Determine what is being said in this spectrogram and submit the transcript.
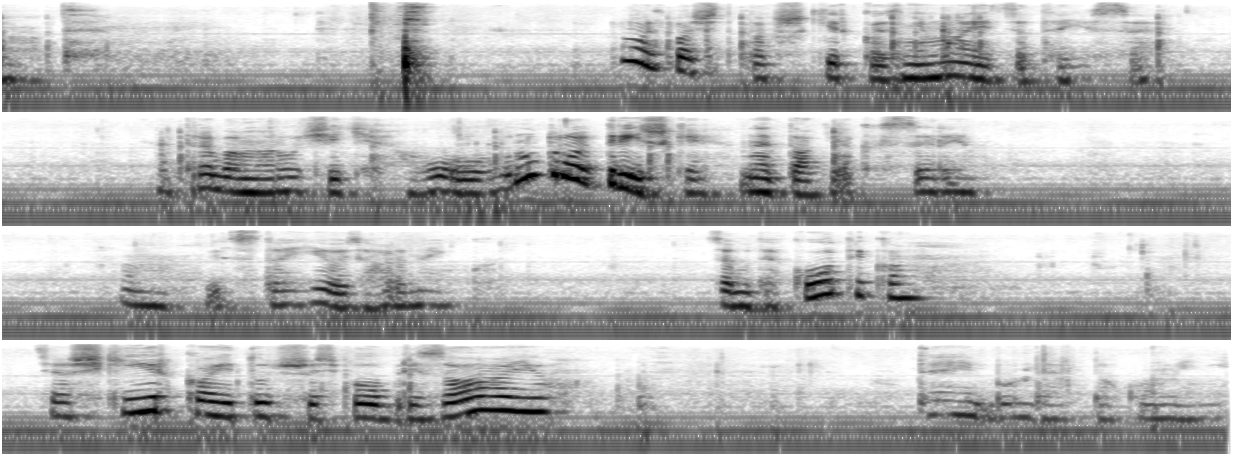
От. Ну, ось бачите, так шкірка знімається та і все. Не треба морочити голову. Ну, трішки, не так, як сирим. Відстає ось гарненько. Це буде котиком. Ця шкірка і тут щось пообрізаю. Те й буде тако мені.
